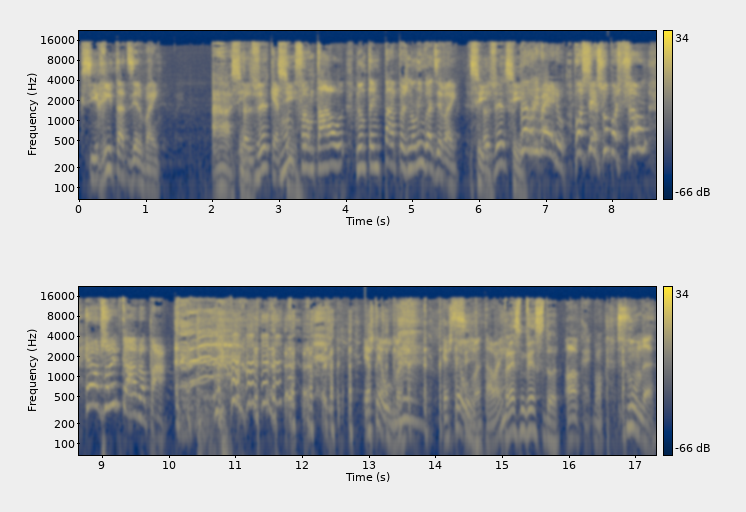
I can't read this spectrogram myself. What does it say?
que se irrita a dizer bem. Ah, sim. Estás a ver? Que é Sim. muito frontal, não tem papas na língua a dizer bem. Sim, Estás a ver? sim. Pedro Ribeiro, você, desculpa a expressão, é uma pessoa impecável, pá! Esta é uma. Esta é uma, está bem? Parece-me vencedor. Ok, bom. Segunda.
